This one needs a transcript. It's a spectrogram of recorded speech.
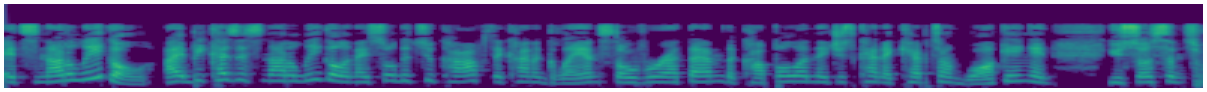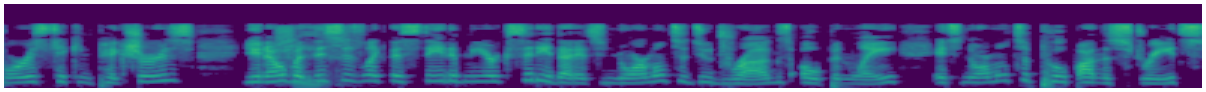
it's not illegal. I because it's not illegal, and I saw the two cops. They kind of glanced over at them, the couple, and they just kind of kept on walking. And you saw some tourists taking pictures, you know. But this is like the state of New York City that it's normal to do drugs openly. It's normal to poop on the streets.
